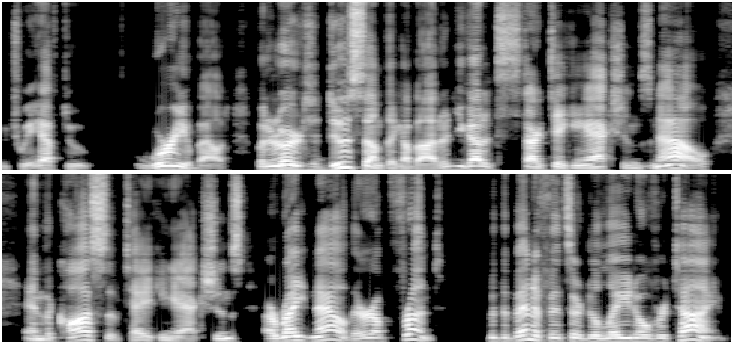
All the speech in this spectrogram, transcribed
which we have to worry about. But in order to do something about it, you got to start taking actions now. And the costs of taking actions are right now, they're up front, but the benefits are delayed over time.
